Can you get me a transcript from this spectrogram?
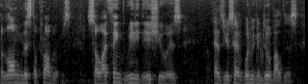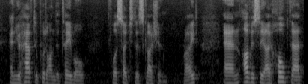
the long list of problems. So I think really the issue is, as you said, what we can do about this. And you have to put on the table for such discussion right? And obviously, I hope that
